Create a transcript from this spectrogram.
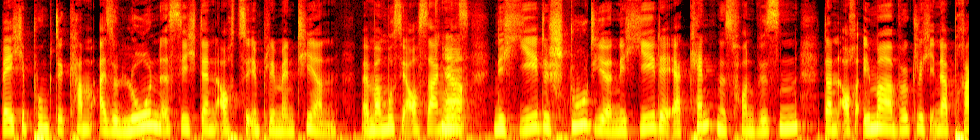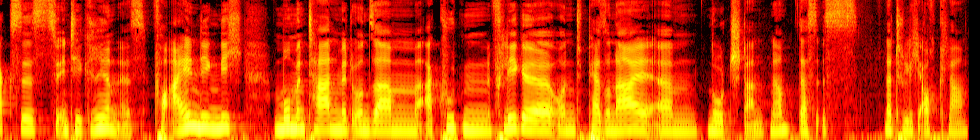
welche Punkte kann, also lohnen es sich denn auch zu implementieren. Weil man muss ja auch sagen, ja. dass nicht jede Studie, nicht jede Erkenntnis von Wissen dann auch immer wirklich in der Praxis zu integrieren ist. Vor allen Dingen nicht momentan mit unserem akuten Pflege- und Personalnotstand. Ähm, ne? Das ist natürlich auch klar.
